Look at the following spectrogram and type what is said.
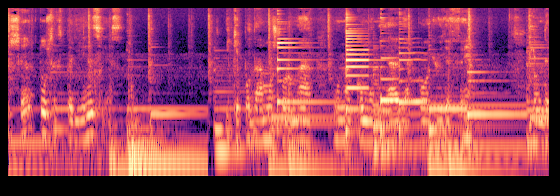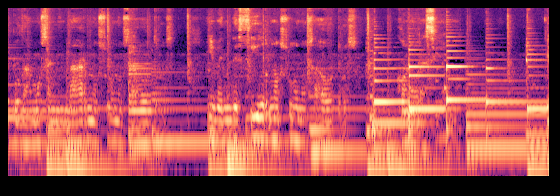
conocer tus experiencias y que podamos formar una comunidad de apoyo y de fe donde podamos animarnos unos a otros y bendecirnos unos a otros con oración. Que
